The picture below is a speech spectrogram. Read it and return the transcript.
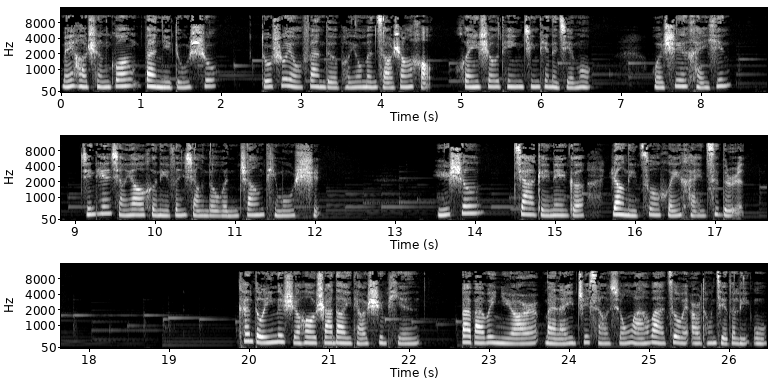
美好晨光伴你读书，读书有饭的朋友们早上好，欢迎收听今天的节目，我是海音。今天想要和你分享的文章题目是《余生嫁给那个让你做回孩子的人》。看抖音的时候刷到一条视频，爸爸为女儿买来一只小熊娃娃作为儿童节的礼物，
